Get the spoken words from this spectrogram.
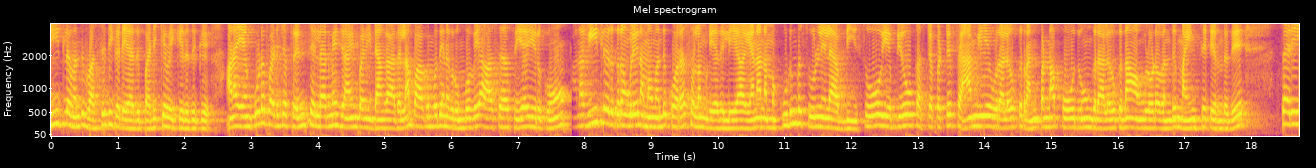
வீட்டில் வந்து வசதி கிடையாது படிக்க வைக்கிறதுக்கு. ஆனால் என் கூட படித்த ஃப்ரெண்ட்ஸ் எல்லாருமே ஜாயின் பண்ணிட்டாங்க. அதெல்லாம் பார்க்கும்போது எனக்கு ரொம்பவே ஆசை ஆசையாக இருக்கும். ஆனால் வீட்டில் இருக்கிறவங்களையும் நம்ம வந்து குறை சொல்ல முடியாது இல்லையா? ஏன்னா நம்ம குடும்ப சூழ்நிலை அப்படி. ஸோ எப்படியோ கஷ்டப்பட்டு ஃபேமிலியை ஓரளவுக்கு ரன் பண்ணால் போதுங்கிற அளவுக்கு தான் அவங்களோட வந்து மைண்ட் செட் இருந்தது. சரி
